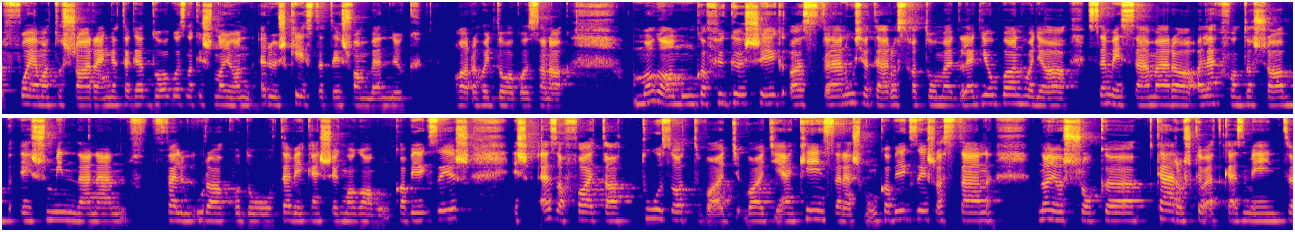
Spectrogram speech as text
folyamatosan rengeteget dolgoznak, és nagyon erős késztetés van bennük arra, hogy dolgozzanak. Maga a munkafüggőség az talán úgy határozható meg legjobban, hogy a személy számára a legfontosabb és mindenen felül uralkodó tevékenység maga a munkavégzés, és ez a fajta túlzott vagy, vagy ilyen kényszeres munkavégzés aztán nagyon sok káros következményt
